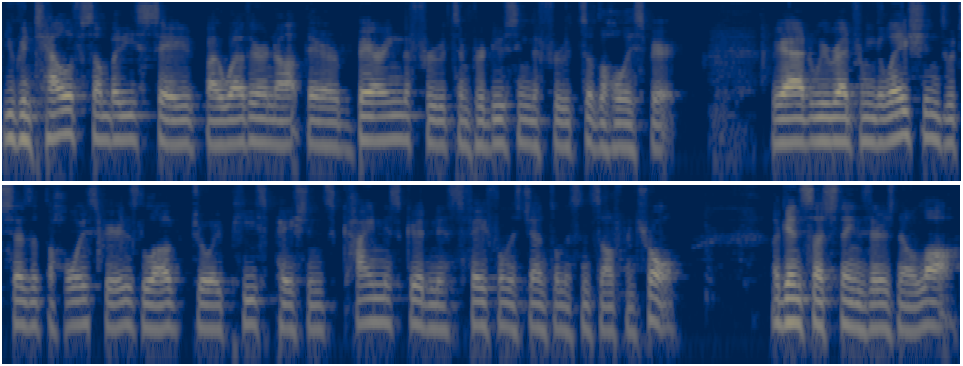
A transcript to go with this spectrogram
you can tell if somebody's saved by whether or not they're bearing the fruits and producing the fruits of the Holy Spirit. We had we read from Galatians, which says that the Holy Spirit is love, joy, peace, patience, kindness, goodness, faithfulness, gentleness, and self-control. Against such things there is no law.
